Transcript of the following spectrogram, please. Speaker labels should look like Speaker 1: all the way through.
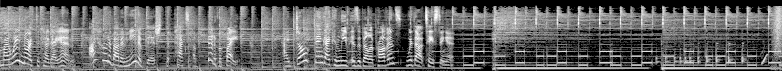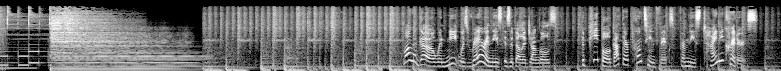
Speaker 1: On my way north to Cagayan, I heard about a native dish that packs a bit of a bite. I don't think I can leave Isabela province without tasting it. Long ago, when meat was rare in these Isabela jungles, the people got their protein fix from these tiny critters.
